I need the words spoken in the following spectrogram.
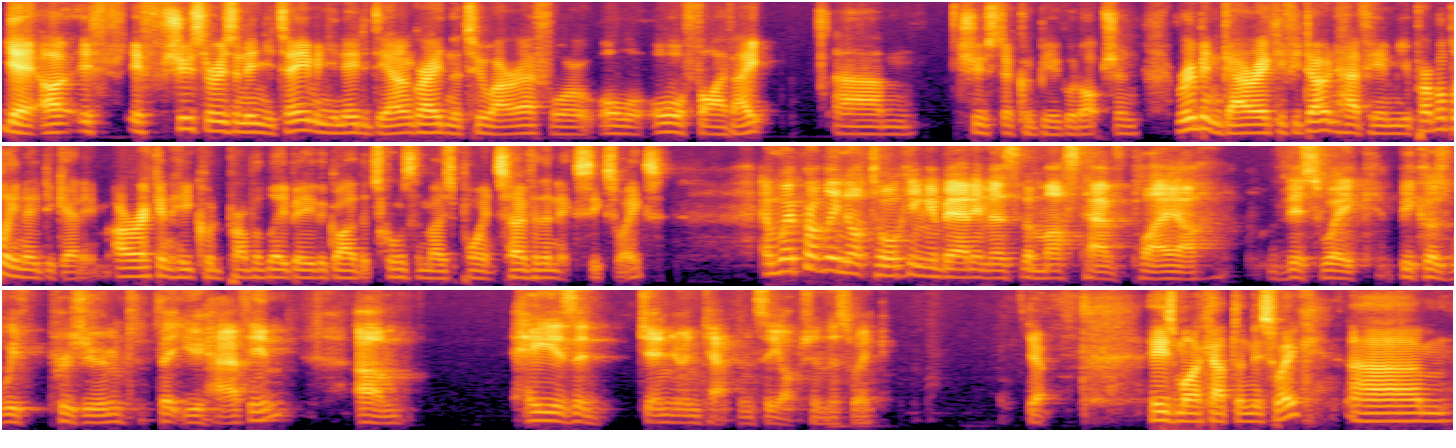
yeah, uh, if if Schuster isn't in your team and you need a downgrade in the two RF or or, or five eight, um, Schuster could be a good option. Reuben Garrick, if you don't have him, you probably need to get him. I reckon he could probably be the guy that scores the most points over the next six weeks. And we're probably not talking about him as the must-have player this week because we've presumed that you have him. Um, he is a genuine captaincy option this week. Yep. He's my captain this week. Um,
